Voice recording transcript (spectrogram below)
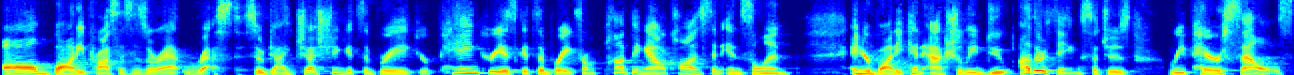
all body processes are at rest. So digestion gets a break, your pancreas gets a break from pumping out constant insulin and your body can actually do other things such as repair cells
